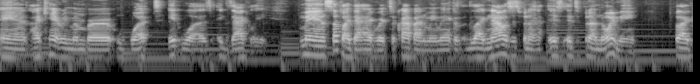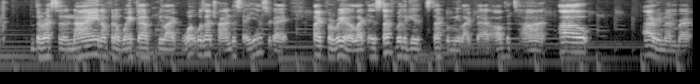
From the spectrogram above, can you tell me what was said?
and I can't remember what it was exactly man, stuff like that aggravates the crap out of me, man. Because like now it's just gonna it's it's gonna annoy me like the rest of the night. I'm gonna wake up and be like, what was I trying to say yesterday? Like for real, like stuff really gets stuck with me like that all the time. Oh, I remember.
